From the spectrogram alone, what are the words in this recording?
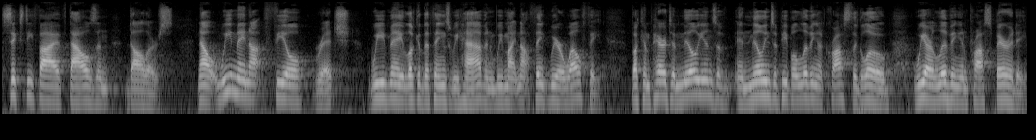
$65,000. Now, we may not feel rich we may look at the things we have and we might not think we are wealthy. But compared to millions of, and millions of people living across the globe, we are living in prosperity.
